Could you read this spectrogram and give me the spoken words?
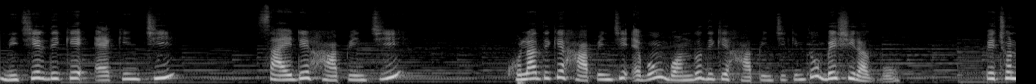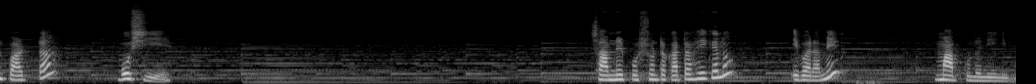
নিচের দিকে এক ইঞ্চি, সাইডে হাফ ইঞ্চি, খোলা দিকে হাফ ইঞ্চি এবং বন্ধ দিকে হাফ ইঞ্চি কিন্তু বেশি রাখব। পেছন পার্টটা বসিয়ে। সামনের পোর্শনটা কাটা হয়ে গেল। এবার আমি মাপগুলো নিয়ে নিব।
